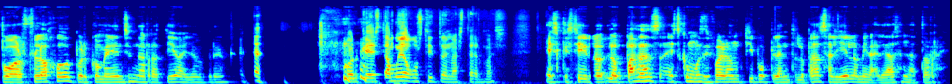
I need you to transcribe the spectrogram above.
Por flojo, por conveniencia narrativa, yo creo. Porque está muy a gustito en las termas. Es que sí, lo, lo pasas, es como si fuera un tipo planta, lo pasas al hielo, mira, le das en la torre.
